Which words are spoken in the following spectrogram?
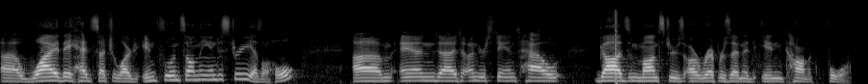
uh, why they had such a large influence on the industry as a whole, um, and uh, to understand how gods and monsters are represented in comic form.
